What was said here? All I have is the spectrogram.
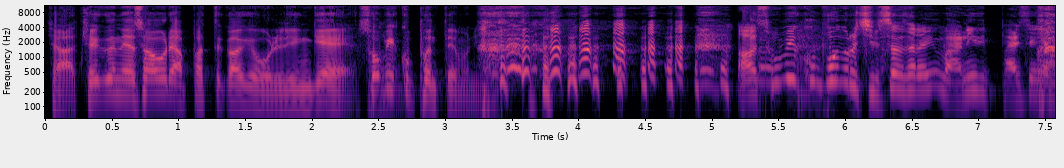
자, 최근에 서울의 아파트 가격 올린 게 소비 쿠폰 때문이죠. 아 소비 쿠폰으로 집 산 사람이 많이 발생했나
